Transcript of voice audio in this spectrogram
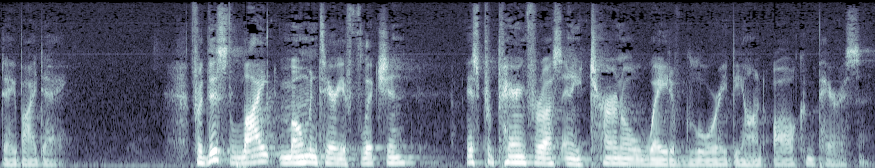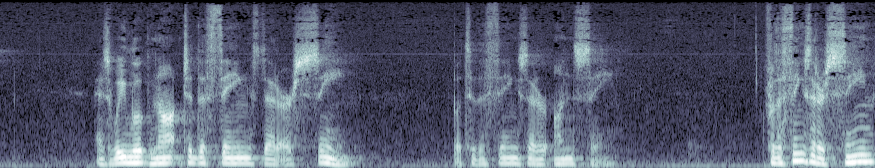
day by day. For this light, momentary affliction is preparing for us an eternal weight of glory beyond all comparison, as we look not to the things that are seen, but to the things that are unseen. For the things that are seen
